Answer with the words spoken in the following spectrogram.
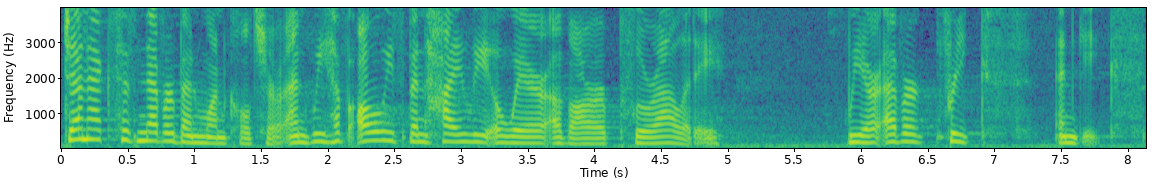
Gen X has never been one culture, and we have always been highly aware of our plurality. We are ever freaks and geeks.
